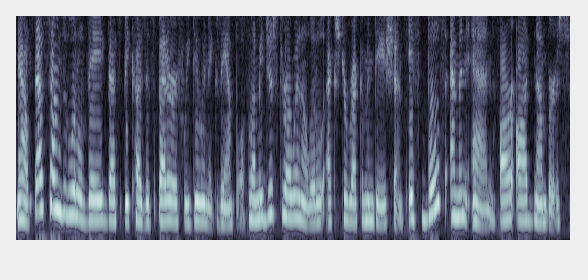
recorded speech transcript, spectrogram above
Now, if that sounds a little vague, that's because it's better if we do an example. Let me just throw in a little extra recommendation. If both m and n are odd numbers,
